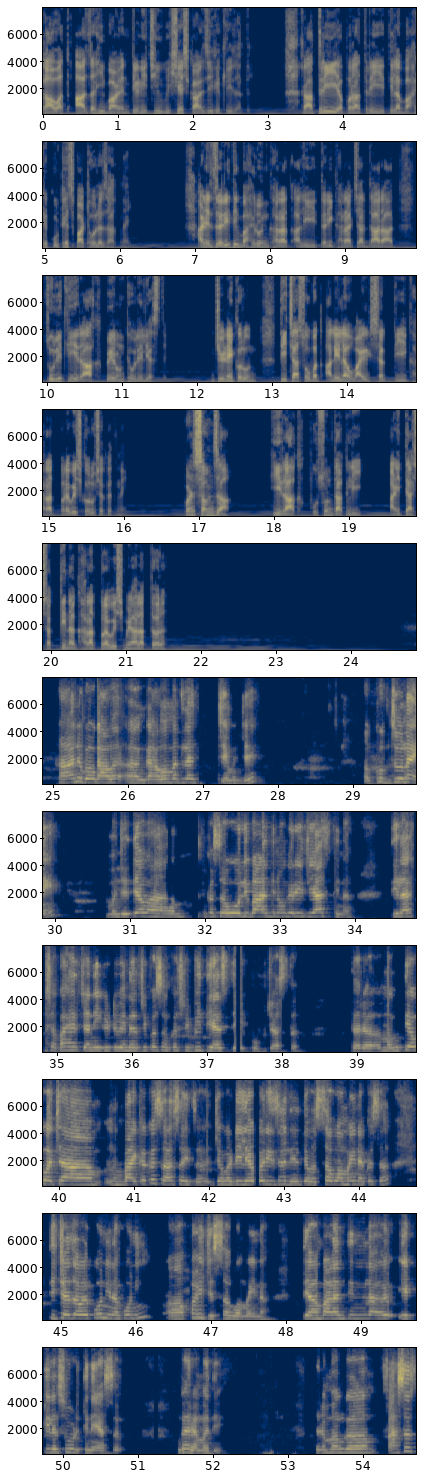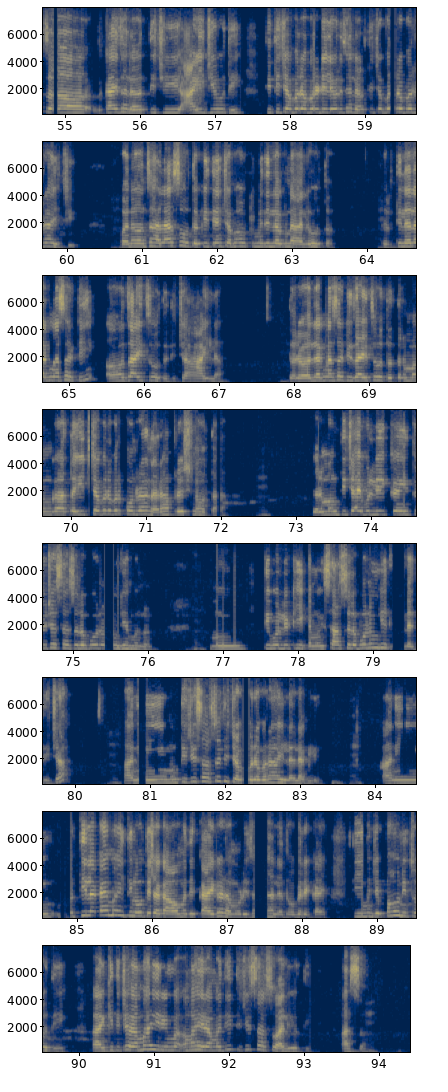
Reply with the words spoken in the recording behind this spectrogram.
गावात आजही बाळंतिणीची विशेष काळजी घेतली जाते. रात्री अपरात्री तिला बाहेर कुठेच पाठवलं जात नाही. आणि जरी ती बाहेरून घरात आली तरी घराच्या दारात चुलीतली राख पेरून ठेवलेली असते. जेणेकरून तिच्यासोबत आलेल्या वाईट शक्ती घरात प्रवेश करू शकत नाही. पण समजा ही राख पुसून टाकली आणि त्या शक्तींना घरात प्रवेश मिळाला तर? हा अनुभव गाव गावामधलं म्हणजे खूप जुना आहे. म्हणजे तेव्हा कसं ओली बाळंतीन वगैरे जी असते ना तिला अशा बाहेरच्या निगेटिव्ह एनर्जी पासून कशी भीती असते खूप जास्त. तर मग तेव्हाच्या बायका कसं असायचं जेव्हा डिलेव्हरी झाली ना तेव्हा सव्वा महिना कसं तिच्याजवळ कोणी ना कोणी पाहिजे सव्वा महिना. त्या बाळांतीनला एकटीला सोडते नाही असं घरामध्ये. तर मग असंच काय झालं तिची आई जी होती ती तिच्या बरोबर डिलिव्हरी झाल्यावर तिच्या बरोबर राहायची. पण झालं असं होतं की त्यांच्या भावकीमध्ये लग्न आलं होतं. तर तिला लग्नासाठी जायचं होतं तिच्या आईला. तर लग्नासाठी जायचं होतं तर मग आता हिच्या बरोबर कोण राहणार हा प्रश्न होता. तर मग तिची आई बोलली काही तुझ्या सासूला बोलून घे म्हणून. मग ती बोलली ठीक आहे. मग सासूला बोलून घेतलं तिच्या. आणि मग तिची सासू तिच्या बरोबर राहायला लागली. आणि तिला काय माहिती नव्हतं गावामध्ये काय घडामोडी झाल्यात वगैरे काय. ती म्हणजे पाहुणीच होती. कारण की तिच्या माहेरी माहेरामध्ये तिची सासू आली होती. असं.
